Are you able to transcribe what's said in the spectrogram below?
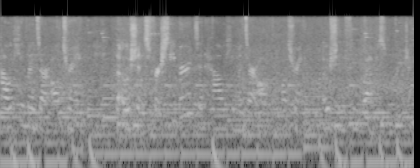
how humans are altering the oceans for seabirds and how humans are altering ocean food webs more generally.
